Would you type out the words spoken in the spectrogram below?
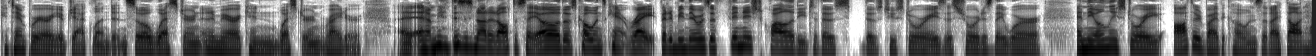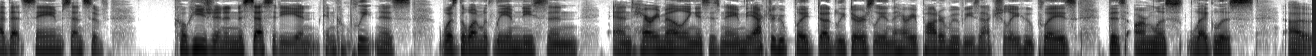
contemporary of Jack London, so a Western, an American Western writer. Uh, and I mean, this is not at all to say, oh, those Coens can't write, but I mean, there was a finished quality to those those two stories, as short as they were, and the only story authored by the Coens that I thought had that same sense of cohesion and necessity and, and completeness was the one with Liam Neeson and Harry Melling is his name, the actor who played Dudley Dursley in the Harry Potter movies, actually, who plays this armless, legless uh,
